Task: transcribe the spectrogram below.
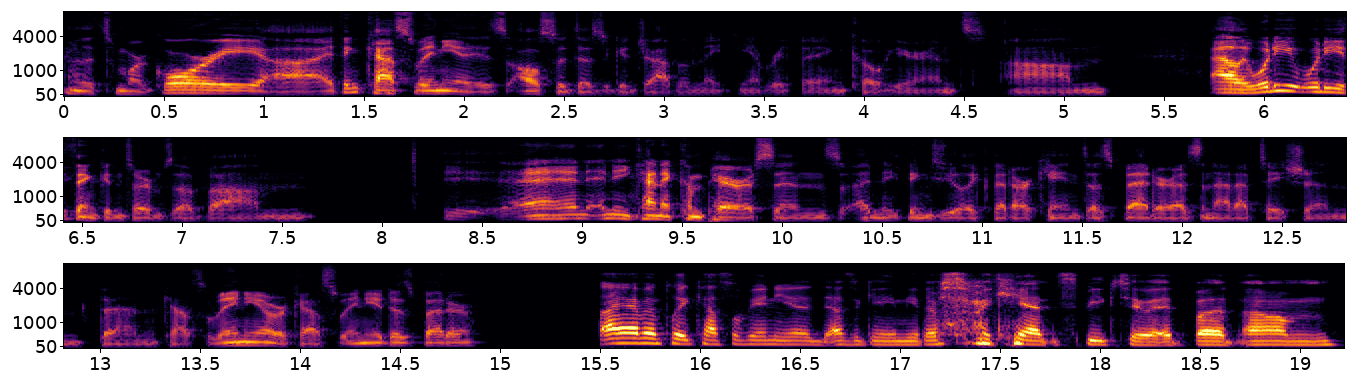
that's more gory. Uh, I think Castlevania is also does a good job of making everything coherent. Um, Ali, what do you what do you think in terms of um, and any kind of comparisons? Any things you like that Arcane does better as an adaptation than Castlevania, or Castlevania does better? I haven't played Castlevania as a game either, so I can't speak to it. But um,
